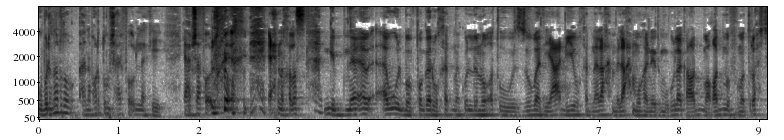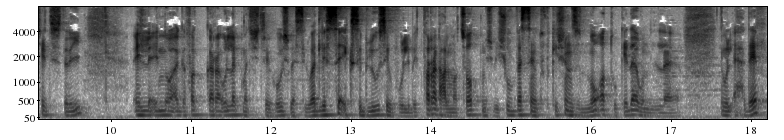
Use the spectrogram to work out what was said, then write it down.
وبرناردو أنا برضو مش عارف أقول لك إيه. يعني مش عارف أقول إحنا خلاص جبناه أول ما انفجر وخدنا كل نقطه والزبد يعني وخدنا لحم لحم وهنرميه لك عظم عظم فما تروحش تشتريه. إلا إنه أجي أفكر أقول لك ما تشتريهوش بس الواد لسه explosive واللي بيتفرج على الماتشات مش بيشوف بس notifications النقط وكده والأهداف.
